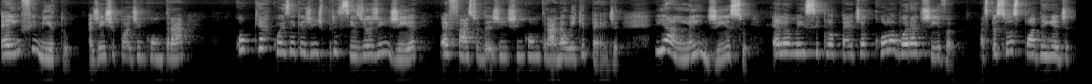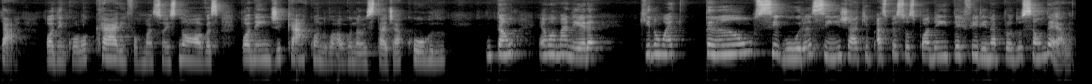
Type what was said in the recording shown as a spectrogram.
é infinito. A gente pode encontrar qualquer coisa que a gente precise hoje em dia, é fácil da gente encontrar na Wikipédia. E além disso, ela é uma enciclopédia colaborativa. As pessoas podem editar, podem colocar informações novas, podem indicar quando algo não está de acordo. Então, é uma maneira que não é tão segura assim, já que as pessoas podem interferir na produção dela,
